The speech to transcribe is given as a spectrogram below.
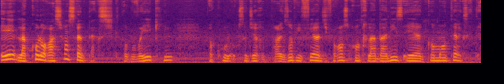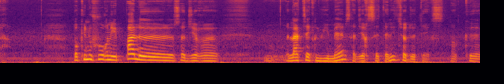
et la coloration syntaxique. Donc, vous voyez qu'il. C'est-à-dire, par exemple, il fait la différence entre la balise et un commentaire, etc. Donc, il ne fournit pas le, c'est-à-dire euh, LaTeX lui-même, c'est-à-dire c'est un éditeur de texte. Donc, euh,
